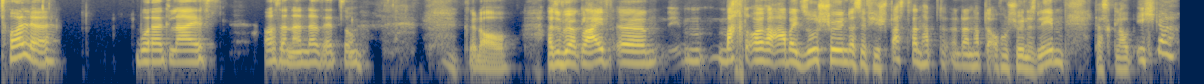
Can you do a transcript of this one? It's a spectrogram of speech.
tolle Work-Life-Auseinandersetzung. Genau. Also Work-Life, äh, macht eure Arbeit so schön, dass ihr viel Spaß dran habt, dann habt ihr auch ein schönes Leben. Das glaube ich ja.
